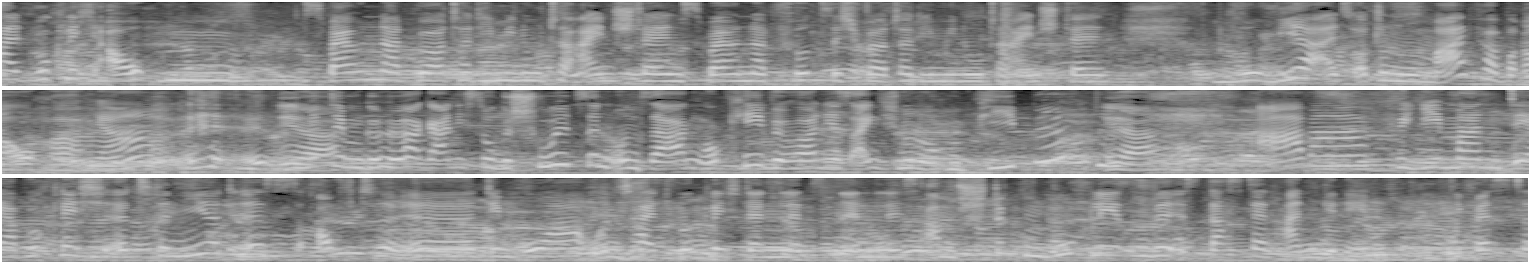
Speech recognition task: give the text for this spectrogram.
halt wirklich auch mm, 200 Wörter die Minute einstellen, 240 Wörter die Minute einstellen, wo wir als Otto Normalverbraucher ja, Ja. mit dem Gehör gar nicht so geschult sind und sagen, okay, wir hören jetzt eigentlich nur noch ein Piepen. Ja. Aber für jemanden, der wirklich äh, trainiert ist auf äh, dem Ohr und halt wirklich dann letzten Endes am Stück ein Buch lesen will, ist das dann angenehm. Die beste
